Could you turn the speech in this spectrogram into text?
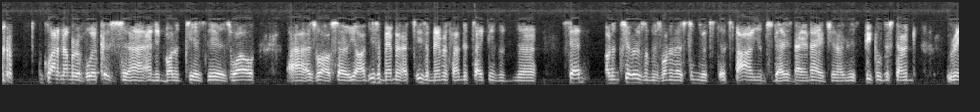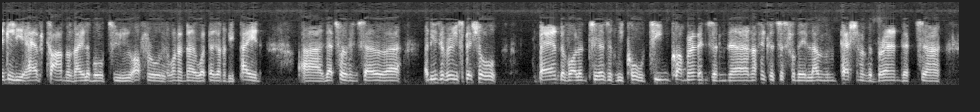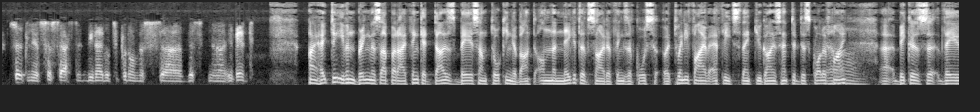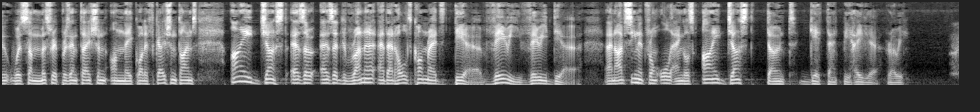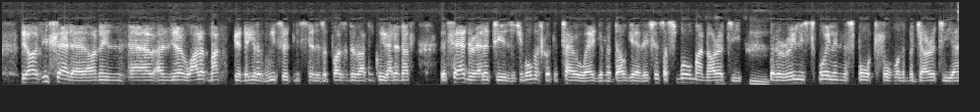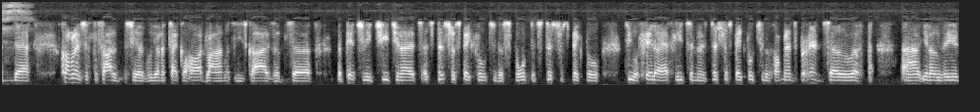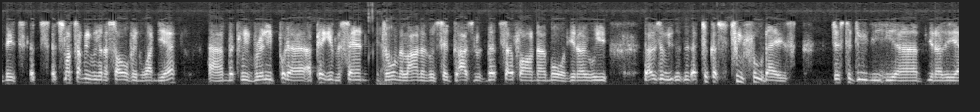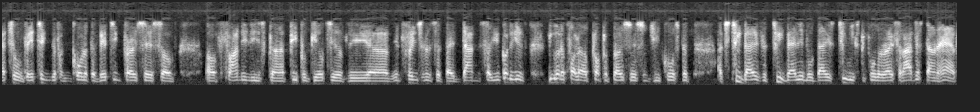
Quite a number of workers uh, and in volunteers there as well. Uh, as well, so yeah, it is a mammoth. It is a mammoth undertaking, and uh, sad volunteerism is one of those things that's, that's dying in today's day and age. You know, people just don't readily have time available to offer or they want to know what they're going to be paid, uh, that sort of thing. So uh, it is a very special band of volunteers that we call team comrades, and, uh, and I think it's just for their love and passion of the brand that uh, certainly assists us in being able to put on this uh, this uh, event. I hate to even bring this up, but I think it does bear some talking about. On the negative side of things, of course, uh, 25 athletes that you guys had to disqualify uh, because uh, there was some misrepresentation on their qualification times. I just, as a as a runner uh, that holds comrades dear, very very dear, and I've seen it from all angles. I just don't get that behavior, Rowie. Yeah, it is sad. Uh, I mean, uh, and you know, while it might be a negative, we certainly see it as a positive. I think we've had enough. The sad reality is that you've almost got the tail wagging the dog here. There's just a small minority that are really spoiling the sport for the majority. And uh, Comrades just decided this year we're going to take a hard line with these guys and uh, perpetually cheat. You know, it's, it's disrespectful to the sport. It's disrespectful to your fellow athletes, and it's disrespectful to the Comrades brand. So, uh, uh, you know, the, the, it's, it's it's not something we're going to solve in one year. Um, but we've really put a, a peg in the sand, drawn the line, and we said, guys, that's so far no more. You know, we those are, it took us two full days just to do the uh, you know the actual vetting, if I can call it the vetting process of of finding these uh, people guilty of the uh, infringements that they've done. So you've got to give, you've got to follow a proper process in due course. But it's two days, it's two valuable days, two weeks before the race that I just don't have.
